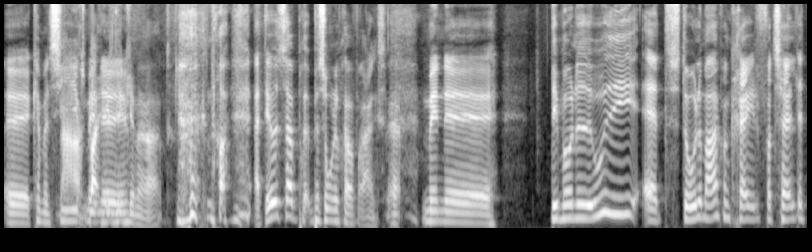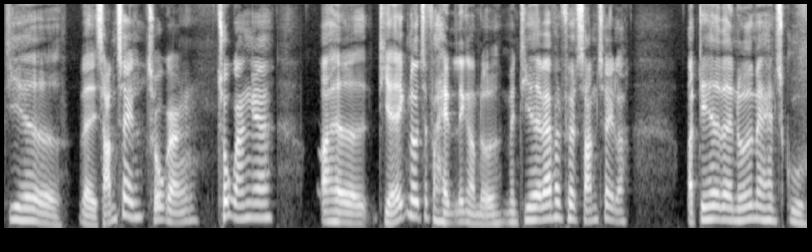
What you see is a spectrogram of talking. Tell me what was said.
øh, kan man sige. Nej, men, bare helt generelt. Nå, ja, det er jo så personlig præference. Ja. Men øh, det mundede ud i, at Ståle meget konkret fortalte, at de havde været i samtale To gange. to gange, ja, og havde, de havde ikke nået til forhandlinger om noget, men de havde i hvert fald ført samtaler. Og det havde været noget med, at han skulle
